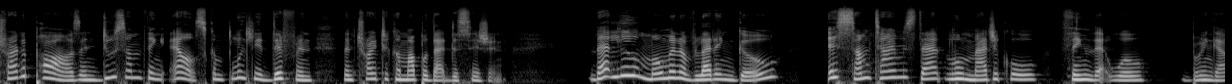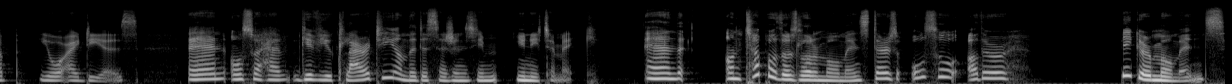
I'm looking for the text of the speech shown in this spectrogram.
Try to pause and do something else completely different than try to come up with that decision. That little moment of letting go is sometimes that little magical thing that will bring up your ideas and also have give you clarity on the decisions you, you need to make. And on top of those little moments, there's also other bigger moments,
